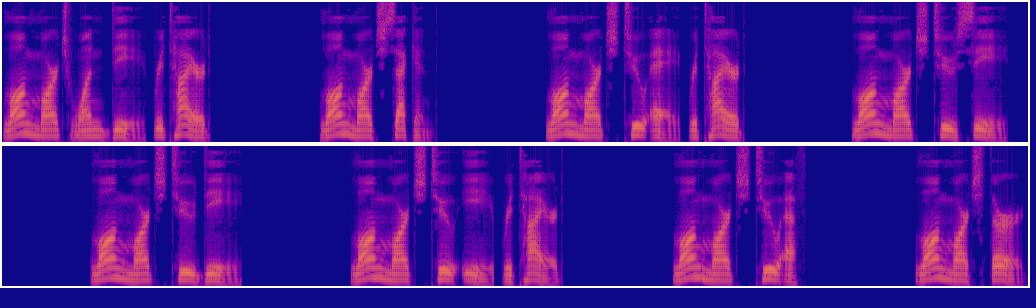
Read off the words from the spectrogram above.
Long March 1D retired. Long March 2nd Long March 2A retired. Long March 2C Long March 2D Long March 2E retired Long March 2F Long March 3rd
